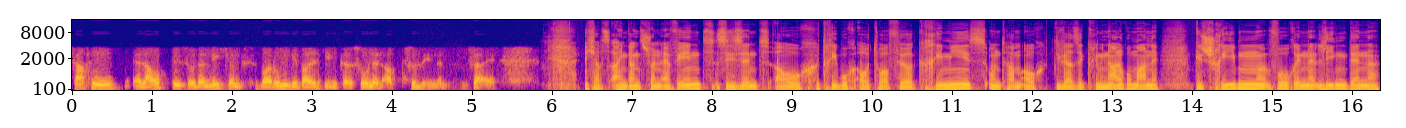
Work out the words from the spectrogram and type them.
Sachen erlaubt ist oder nicht und warum Gewalt gegen Personen abzulehnen sei. Ich habe es eingangs schon erwähnt, Sie sind auch Drehbuchautor für Krimis und haben auch diverse Kriminalromane geschrieben. Worin liegen denn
